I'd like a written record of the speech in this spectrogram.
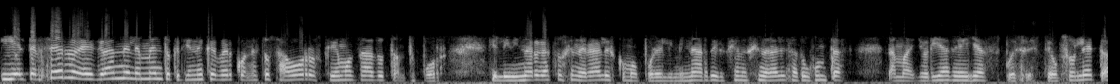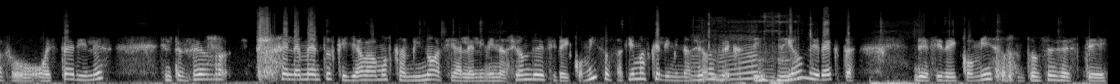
Y el tercer eh, gran elemento que tiene que ver con estos ahorros que hemos dado tanto por eliminar gastos generales como por eliminar direcciones generales adjuntas, la mayoría de ellas pues este obsoletas o, o estériles. El tercer elemento es que ya vamos camino hacia la eliminación de fideicomisos, aquí más que eliminación es de extinción directa de fideicomisos. Entonces, este,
